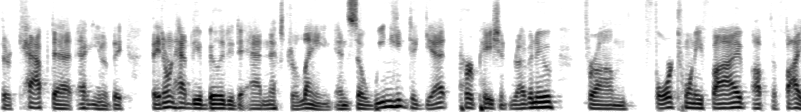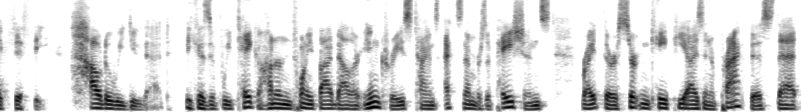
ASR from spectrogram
they're capped at you know they they don't have the ability to add an extra lane. And so we need to get per patient revenue from 425 up to 550 how do we do that? Because if we take a $125 increase times x numbers of patients right there are certain kpis in a practice that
